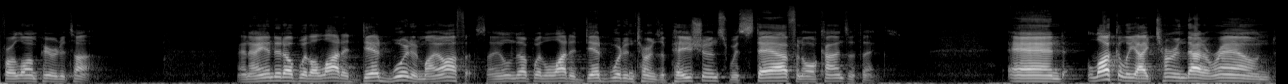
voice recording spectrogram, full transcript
for a long period of time. And I ended up with a lot of dead wood in my office. I ended up with a lot of dead wood in terms of patients, with staff, and all kinds of things. And luckily, I turned that around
